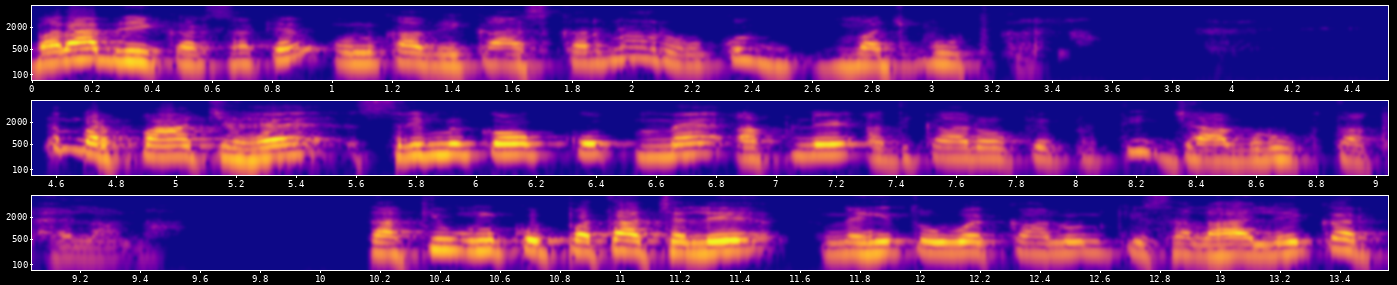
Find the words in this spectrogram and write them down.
बराबरी कर सके, उनका विकास करना और उनको मज़बूत करना। नंबर पाँच है, श्रमिकों को मैं अपने अधिकारों के प्रति जागरूकता फैलाना। ताकि उनको पता चले, नहीं तो वह कानून की सलाह लेकर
